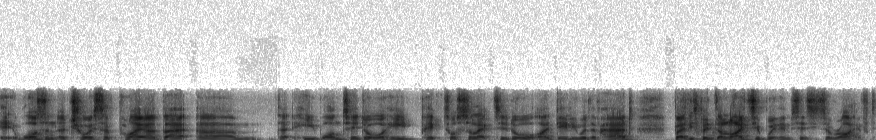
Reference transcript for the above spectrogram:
it wasn't a choice of player that um, that he wanted or he'd picked or selected or ideally would have had, but he's been delighted with him since he's arrived.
